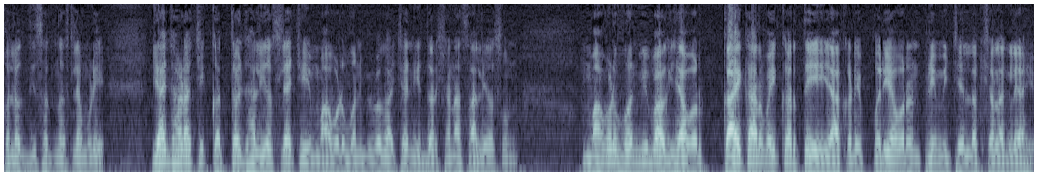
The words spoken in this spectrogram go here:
फलक दिसत नसल्यामुळे या झाडाची कत्तल झाली असल्याचे मावळ वन विभागाच्या निदर्शनास आले असून मावळ वन विभाग यावर काय कारवाई करते याकडे पर्यावरण प्रेमीचे लक्ष लागले आहे.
